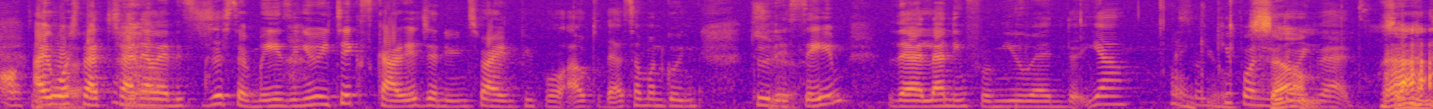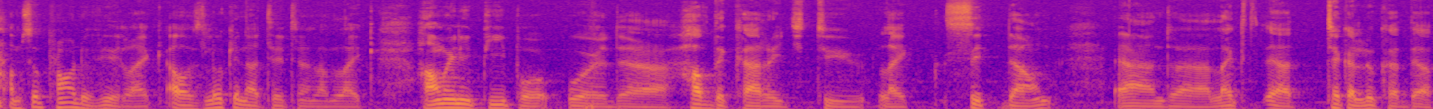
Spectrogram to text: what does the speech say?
Oh, I watch that channel, and it's just amazing. You know, it takes courage, and you're inspiring people out there. Someone going through the same, they're learning from you, and uh, yeah. Thank so you. keep on Sam. doing that. Sam, I'm, I'm so proud of you. Like I was looking at it and I'm like, how many people would uh, have the courage to like sit down and uh, like uh, take a look at their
